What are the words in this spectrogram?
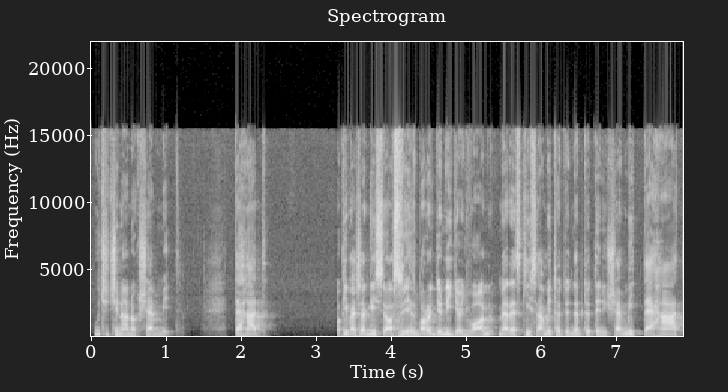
úgyse csinálnak semmit. Tehát a kívánság lista az, hogy ez maradjon így, hogy van, mert ez kiszámítható, hogy nem történik semmit, tehát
